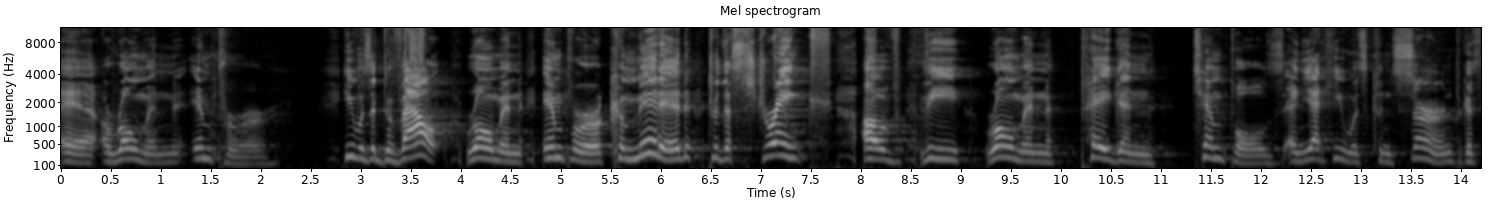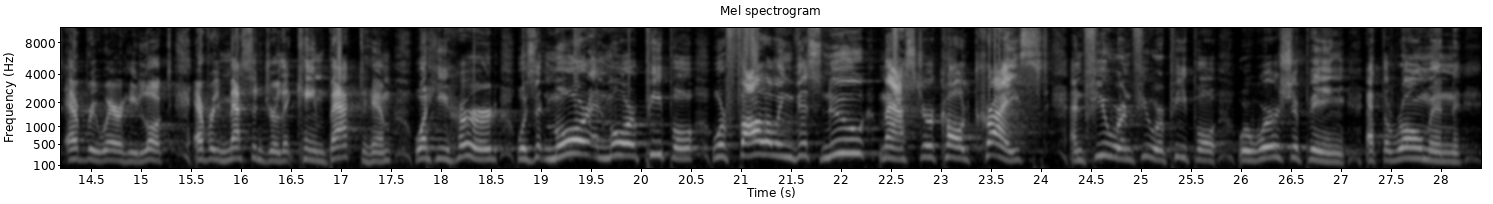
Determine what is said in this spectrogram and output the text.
a, a, Roman emperor. He was a devout Roman emperor committed to the strength of the Roman pagan temples, and yet he was concerned because everywhere he looked, every messenger that came back to him, what he heard was that more and more people were following this new master called Christ, and fewer and fewer people were worshiping at the Roman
